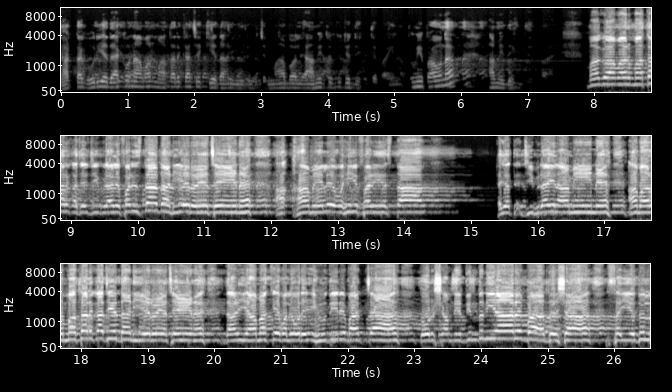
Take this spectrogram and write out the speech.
ঘাটটা ঘুরিয়ে দেখো না, আমার মাথার কাছে কে দাঁড়িয়ে রয়েছে? মা বলে, আমি তো কিছু দেখতে পাই না। তুমি পাও না, আমি দেখতে পাই। মাগো, আমার মাথার কাছে জিব্রাইল ফরিস্তা দাঁড়িয়ে রয়েছেন। হামেলে ওহি ফরিস্তা হযরত জিব্রাইল আমিন আমার মাথার কাছে দাঁড়িয়ে রয়েছেন। দাঁড়িয়ে আমাকে বলে, ওরে ইহুদির বাচ্চা, তোর সামনে দিন দুনিয়ার বাদশাহ সৈয়দুল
